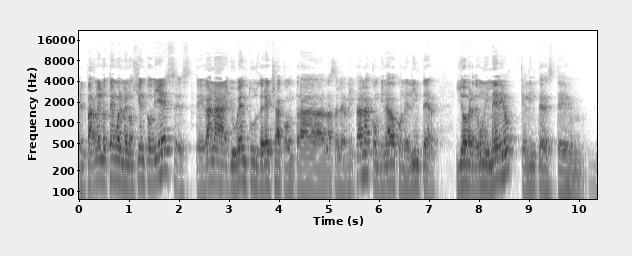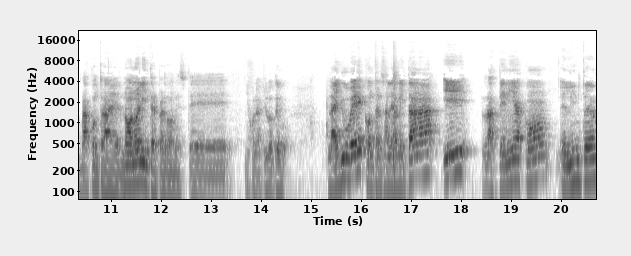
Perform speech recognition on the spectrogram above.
el parlay lo tengo en menos 110, este, gana Juventus derecha contra la Salernitana, combinado con el Inter y over de uno y medio, que el Inter, este, va contra el, no, no el Inter, perdón, este, híjole, aquí lo tengo. La Juve contra el Salernitana y la tenía con El Inter.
